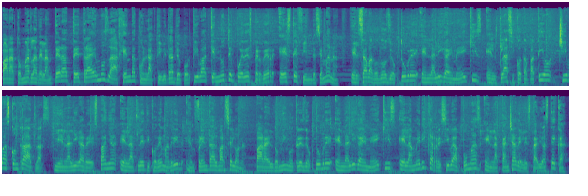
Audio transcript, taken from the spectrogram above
Para tomar la delantera te traemos la agenda con la actividad deportiva que no te puedes perder este fin de semana. El sábado 2 de octubre en la Liga MX el clásico tapatío Chivas contra Atlas y en la Liga de España el Atlético de Madrid enfrenta al Barcelona. Para el domingo 3 de octubre en la Liga MX el América recibe a Pumas en la cancha del Estadio Azteca.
